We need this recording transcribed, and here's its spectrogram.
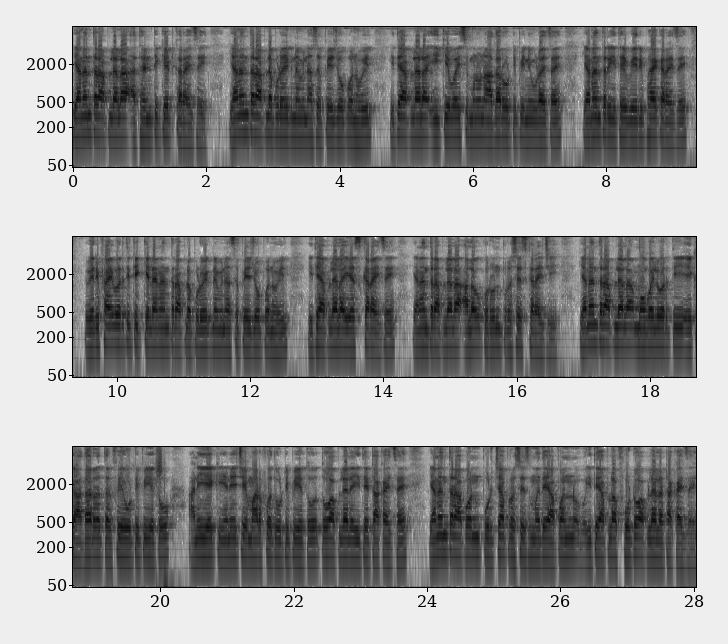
यानंतर आपल्याला अथेंटिकेट करायचं आहे. यानंतर आपल्यापुढे एक नवीन असं पेज ओपन होईल. इथे आपल्याला ई के वाय सी म्हणून आधार ओ टी पी निवडायचा आहे. यानंतर इथे व्हेरीफाय करायचं आहे. व्हेरीफायवरती टिक केल्यानंतर आपल्या पुढे एक नवीन असं पेज ओपन होईल. इथे आपल्याला यस करायचं आहे. यानंतर आपल्याला अलाव करून प्रोसेस करायची यानंतर आपल्याला मोबाईलवरती एक आधारतर्फे ओ टी पी येतो आणि एक एन एच ए मार्फत ओ टी पी येतो तो आपल्याला इथे टाकायचा आहे. यानंतर आपण पुढच्या प्रोसेसमध्ये आपण इथे आपला फोटो आपल्याला टाकायचा आहे.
